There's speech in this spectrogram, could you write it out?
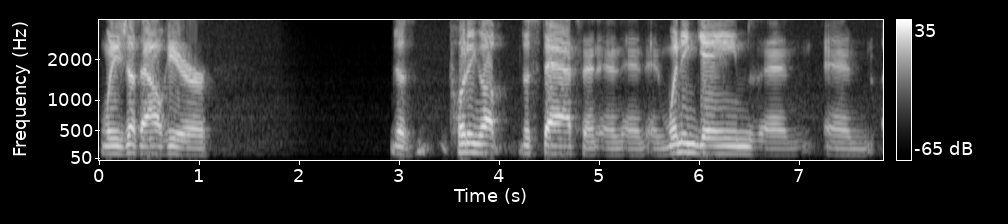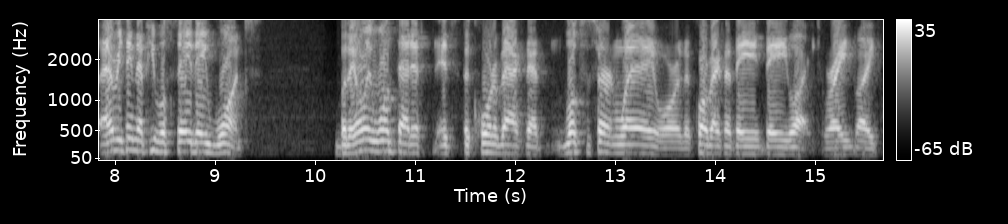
when he's just out here just putting up the stats and, and, and, and winning games and and everything that people say they want. But they only want that if it's the quarterback that looks a certain way or the quarterback that they, they like, right? Like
